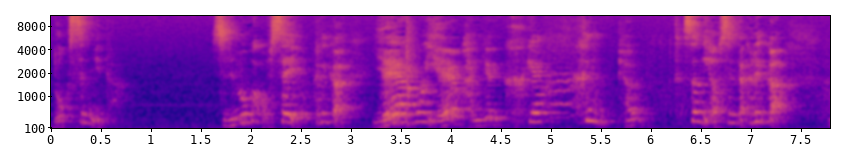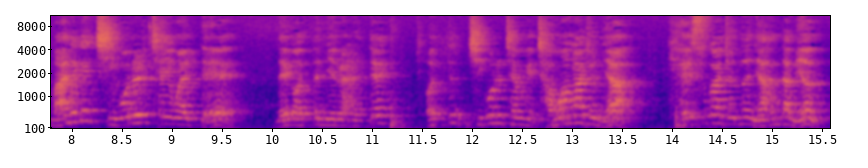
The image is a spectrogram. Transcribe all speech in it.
녹습니다. 쓸모가 없어요. 그러니까 얘하고 얘의 관계는 크게 큰 별, 특성이 없습니다. 그러니까 만약에 직원을 채용할 때 내가 어떤 일을 할 때 어떤 직원을 채용해 정화가 좋냐 개수가 좋느냐 한다면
